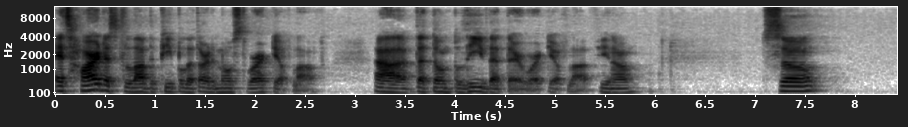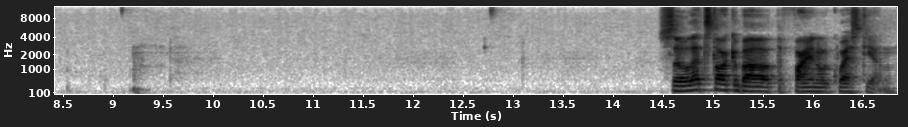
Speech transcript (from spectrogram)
it's hardest to love the people that are the most worthy of love uh, that don't believe that they're worthy of love you know so so let's talk about the final question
